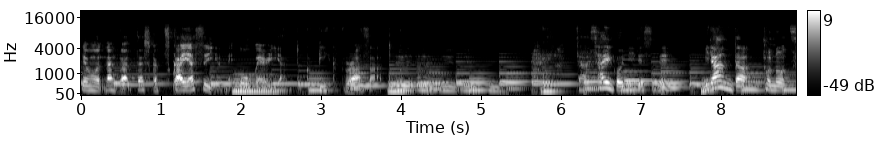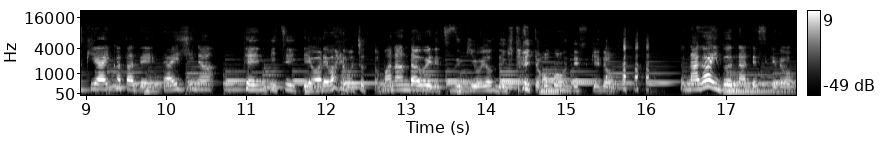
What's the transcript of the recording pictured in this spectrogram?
でもなんか確か使いやすいよね。オーベリアンとかビッグブラザーとか。うんうんうんうんうん。はい。じゃあ最後にですねミランダとの付き合い方で大事な点について我々もちょっと学んだ上で続きを読んでいきたいと思うんですけど 長い文なんですけど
